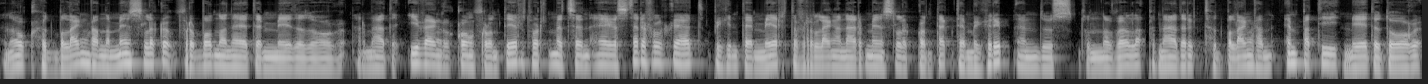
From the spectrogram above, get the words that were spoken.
En ook het belang van de menselijke verbondenheid en mededogen. Naarmate Ivan geconfronteerd wordt met zijn eigen sterfelijkheid, begint hij meer te verlangen naar menselijk contact en begrip. En dus de novelle benadrukt het belang van empathie, mededogen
